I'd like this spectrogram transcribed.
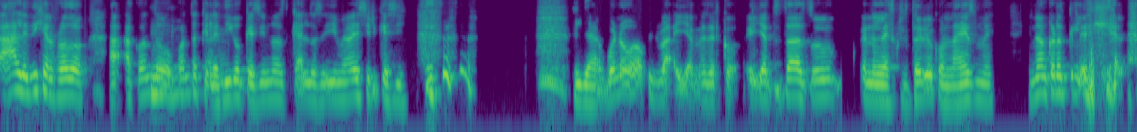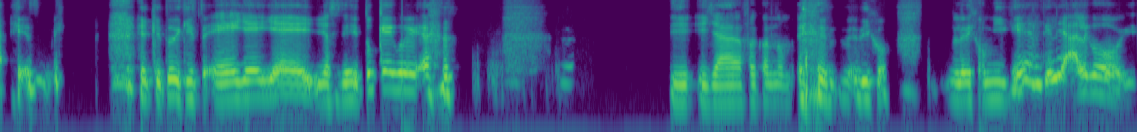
ah, le dije al Frodo, ¿a, a cuánto, cuánto que le digo que sí unos caldos? Y me va a decir que sí. Y ya, bueno, pues va, y ya me acercó. Y ya tú estabas tú en el escritorio con la Esme. Y no acuerdo que le dije a la Esme. Y que tú dijiste, ey, ey, ey. Y yo así, ¿tú qué, güey? Y, y ya fue cuando me, me dijo, le dijo, Miguel, dile algo. Y,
